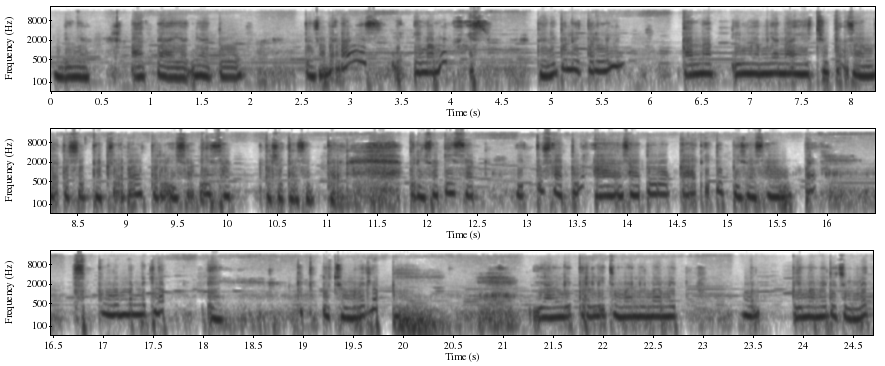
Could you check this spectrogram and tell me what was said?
intinya ada ayatnya tuh dan sampai nangis. Imamnya nangis. Dan itu literally karena imamnya nangis juga sampai tersedak apa terisak-isak tersedak-sedak. Terisak-isak. Itu satu a satu rokat itu bisa sampai 10 menit lebih. Eh 7 menit lebih. Yang literally cuma 5 menit 5 menit 7 menit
